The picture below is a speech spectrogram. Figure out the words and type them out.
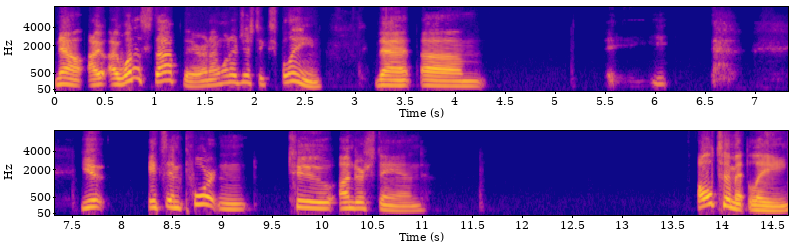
Now, I, I want to stop there and I want to just explain that um, you it's important to understand ultimately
